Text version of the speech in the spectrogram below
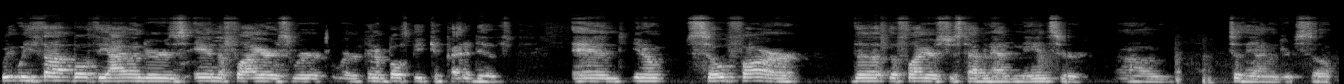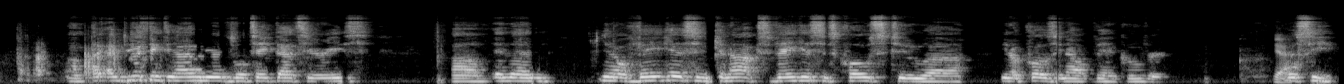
we, we thought both the Islanders and the Flyers were were gonna both be competitive, and you know, so far, the the Flyers just haven't had an answer um, to the Islanders. So um, I, I do think the Islanders will take that series, um, and then you know Vegas and Canucks. Vegas is close to. Uh, you know, closing out Vancouver. Yeah. We'll see.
